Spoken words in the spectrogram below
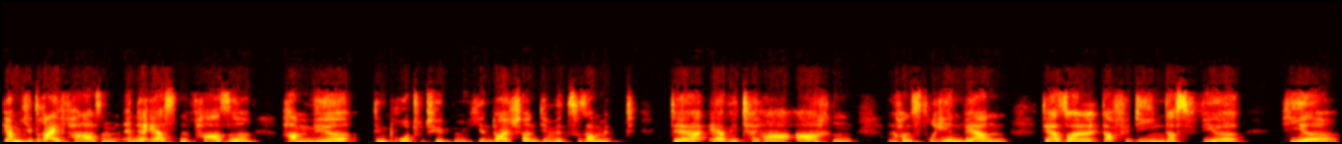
Wir haben hier drei Phasen. In der ersten Phase haben wir den Prototypen hier in Deutschland, den wir zusammen mit der RWTH Aachen konstruieren werden. Der soll dafür dienen, dass wir hier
